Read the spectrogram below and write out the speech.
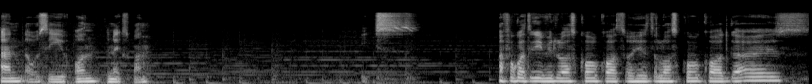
and I will see you on the next one. I forgot to give you the last code card, so here's the last code card, guys.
